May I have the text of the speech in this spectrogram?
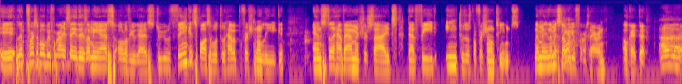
Uh, let, first of all, before I say this, let me ask all of you guys: Do you think it's possible to have a professional league and still have amateur sides that feed into those professional teams? Let me let me start Yeah. with you first, Aaron. Okay, good. Uh,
